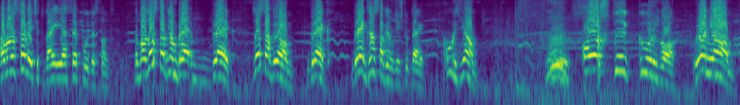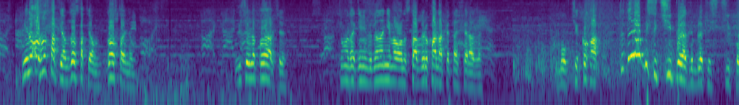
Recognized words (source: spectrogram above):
A bo zostawię cię tutaj i ja sobie pójdę stąd. No bo zostaw ją bre Black! Zostaw ją! Brek! Brek, zostaw ją gdzieś tutaj! Chuj z nią! Oż ty kurwo! Ronią! Nie no, o zostaw ją, zostaw ją, zostaw ją. Rzuciłem na podarcie. On tak nie wygląda, nie ma, ona została wyruchana 15 razy. Bóg cię kocha. Co ty robisz ty cipo, jak Black jest cipą?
